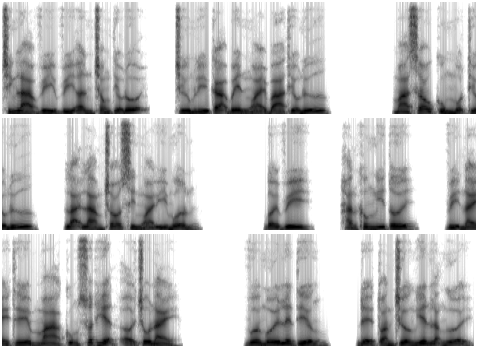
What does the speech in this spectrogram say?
Chính là vì vị ẩn trong tiểu đội, chứ lì cả bên ngoài ba thiếu nữ. Mà sau cùng một thiếu nữ, lại làm cho xin ngoài ý muốn. Bởi vì, hắn không nghĩ tới, vị này thế mà cũng xuất hiện ở chỗ này. Vừa mới lên tiếng, để toàn trường yên lặng người,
